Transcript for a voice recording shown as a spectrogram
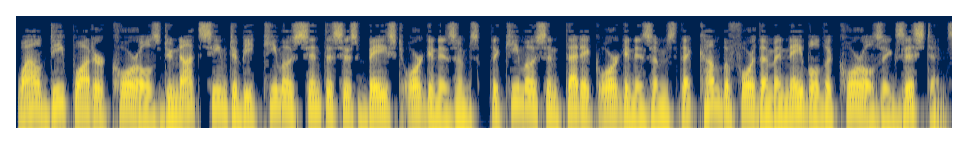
While deepwater corals do not seem to be chemosynthesis-based organisms, the chemosynthetic organisms that come before them enable the coral's existence.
